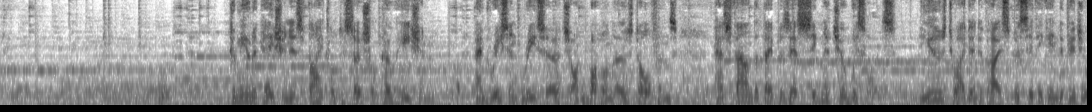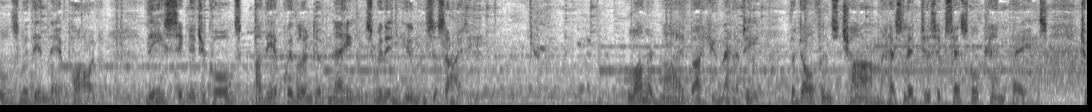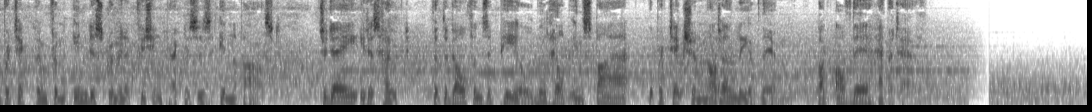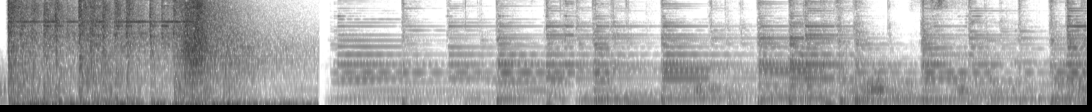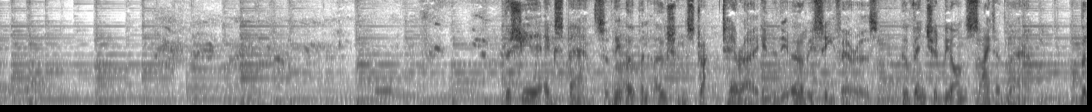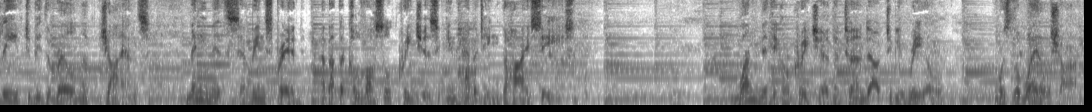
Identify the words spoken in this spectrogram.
Communication is vital to social cohesion, and recent research on bottlenose dolphins has found that they possess signature whistles used to identify specific individuals within their pod. These signature calls are the equivalent of names within human society. Long admired by humanity, the dolphin's charm has led to successful campaigns to protect them from indiscriminate fishing practices in the past. Today, it is hoped that the dolphin's appeal will help inspire the protection not only of them, but of their habitat. The sheer expanse of the open ocean struck terror into the early seafarers who ventured beyond sight of land. Believed to be the realm of giants, many myths have been spread about the colossal creatures inhabiting the high seas. One mythical creature that turned out to be real was the whale shark.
